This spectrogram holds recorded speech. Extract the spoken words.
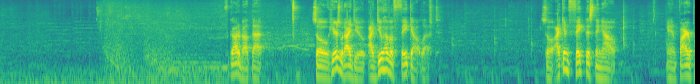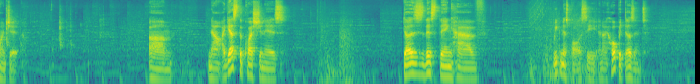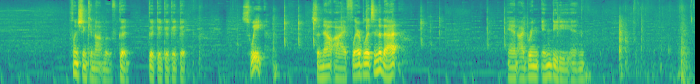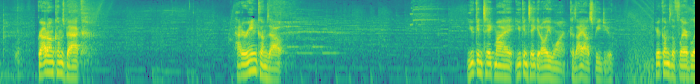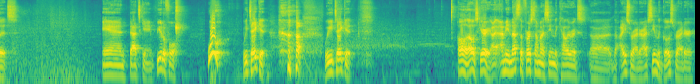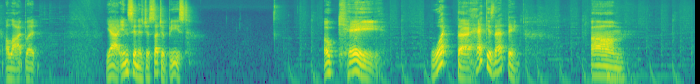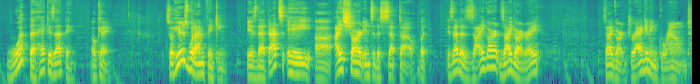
Forgot about that. So here's what I do. I do have a fake out left. So I can fake this thing out and fire punch it. Um, now, I guess the question is, does this thing have weakness policy? And I hope it doesn't. Flinching cannot move. Good. Good, good, good, good, good. Sweet. So now I Flare Blitz into that. And I bring Indeedee in. Groudon comes back. Hatterene comes out. You can take my you can take it all you want, because I outspeed you. Here comes the Flare Blitz. And that's game. Beautiful. Woo! We take it. we take it. Oh, that was scary. I, I, mean, that's the first time I've seen the Calyrex, uh, the Ice Rider. I've seen the Ghost Rider a lot, but yeah, Incin is just such a beast. Okay. What the heck is that thing? Um, what the heck is that thing? Okay. So here's what I'm thinking is that that's a uh, ice shard into the Sceptile, but is that a Zygarde? Zygarde, right? Zygarde, Dragon and Ground.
